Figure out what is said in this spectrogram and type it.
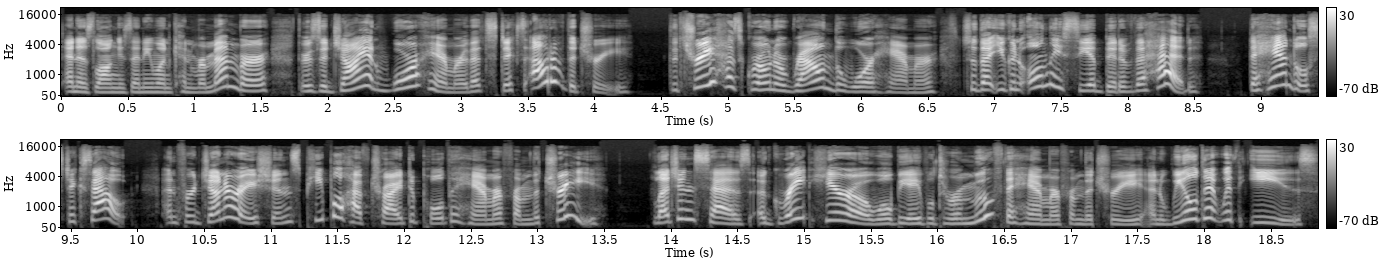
And as long as anyone can remember, there's a giant warhammer that sticks out of the tree. The tree has grown around the warhammer so that you can only see a bit of the head. The handle sticks out, and for generations, people have tried to pull the hammer from the tree. Legend says a great hero will be able to remove the hammer from the tree and wield it with ease.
